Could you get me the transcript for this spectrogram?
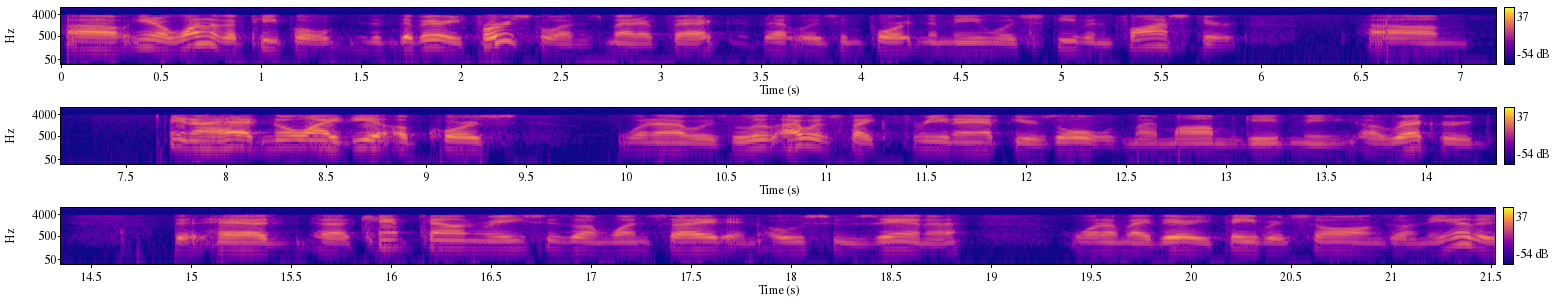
Uh, you know, one of the people, the, very first one, as a matter of fact, that was important to me was Stephen Foster. Um, and I had no idea, of course, when I was little, I was like three and a half years old. My mom gave me a record that had uh, Camptown Races on one side and Oh Susanna, one of my very favorite songs, on the other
